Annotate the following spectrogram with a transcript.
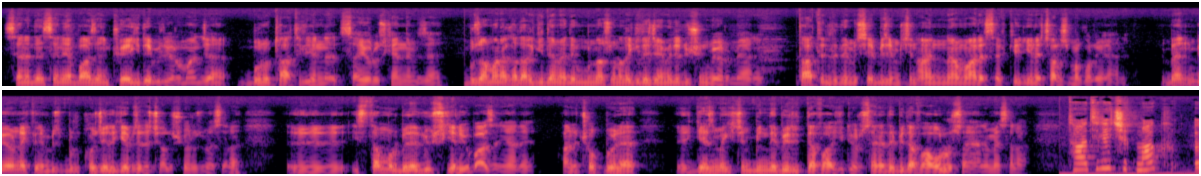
Seneden seneye bazen köye gidebiliyorum anca. Bunu tatil yerine sayıyoruz kendimize. Bu zamana kadar gidemedim. Bundan sonra da gideceğimi de düşünmüyorum yani. Tatil dediğimiz şey bizim için aynı maalesef ki yine çalışmak oluyor yani. Ben bir örnek vereyim. Biz bu Kocaeli Gebze'de çalışıyoruz mesela. Ee, İstanbul bile lüks geliyor bazen yani. Hani çok böyle e, gezmek için binde bir defa gidiyoruz. Senede bir defa olursa yani mesela. Tatile çıkmak e,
